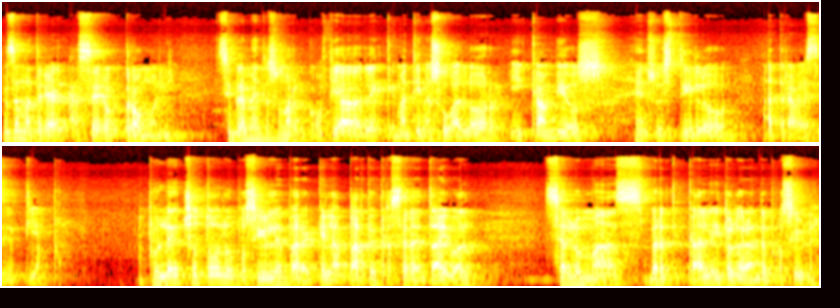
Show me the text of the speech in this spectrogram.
Es de material acero chromoly. Simplemente es un marco confiable que mantiene su valor y cambios en su estilo a través del tiempo. Pues le he hecho todo lo posible para que la parte trasera de Taival sea lo más vertical y tolerante posible.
